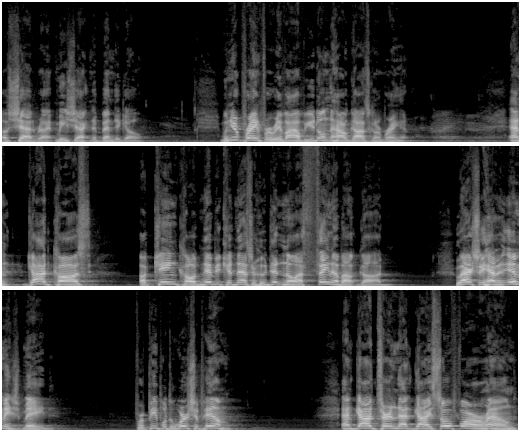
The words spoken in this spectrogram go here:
of Shadrach, Meshach, and Abednego. When you're praying for a revival, you don't know how God's going to bring it. And God caused a king called Nebuchadnezzar who didn't know a thing about God, who actually had an image made for people to worship him. And God turned that guy so far around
